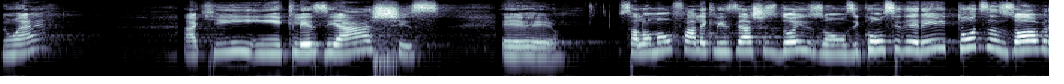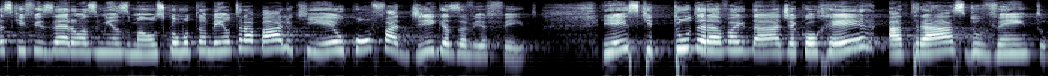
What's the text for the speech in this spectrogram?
não é? Aqui em Eclesiastes, é, Salomão fala, Eclesiastes 2,11: Considerei todas as obras que fizeram as minhas mãos, como também o trabalho que eu, com fadigas, havia feito. E eis que tudo era vaidade, é correr atrás do vento,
